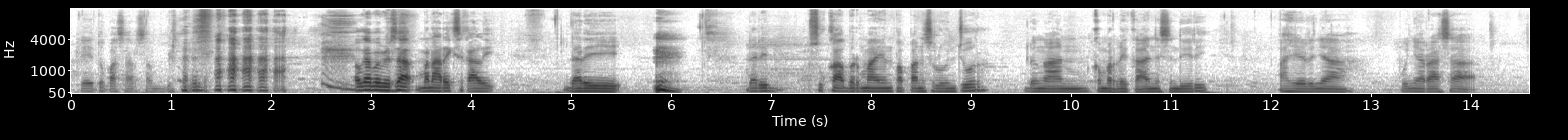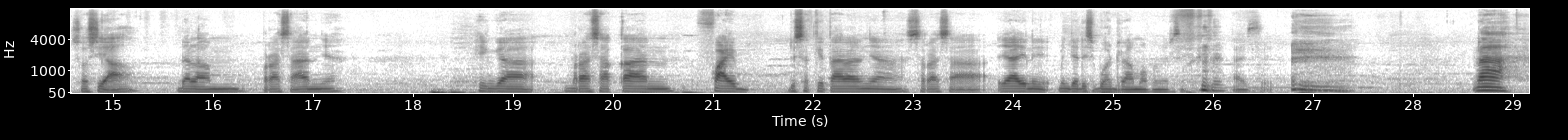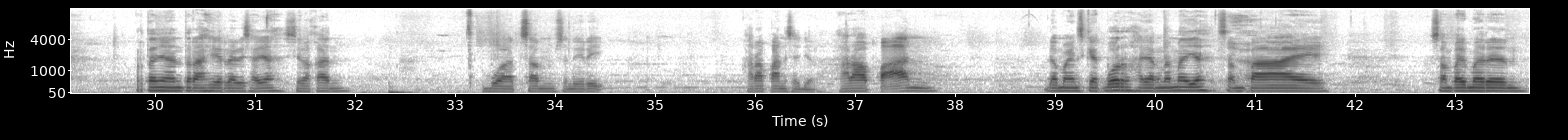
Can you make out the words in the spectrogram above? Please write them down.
yaitu pasar Sam. Oke pemirsa menarik sekali. Dari dari suka bermain papan seluncur dengan kemerdekaannya sendiri akhirnya punya rasa sosial dalam perasaannya hingga merasakan vibe di sekitarnya serasa ya ini menjadi sebuah drama pemirsa. Asik. Nah, pertanyaan terakhir dari saya silakan buat Sam sendiri harapan saja harapan udah main skateboard hayang nama ya sampai sampai meren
